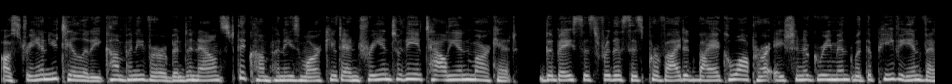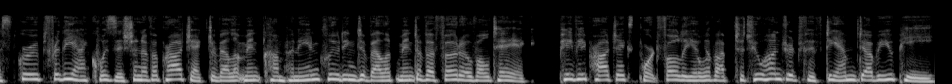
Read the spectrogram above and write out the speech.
Austrian utility company Verbund announced the company's market entry into the Italian market. The basis for this is provided by a cooperation agreement with the PV Invest Group for the acquisition of a project development company including development of a photovoltaic PV projects portfolio of up to 250 MWP.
